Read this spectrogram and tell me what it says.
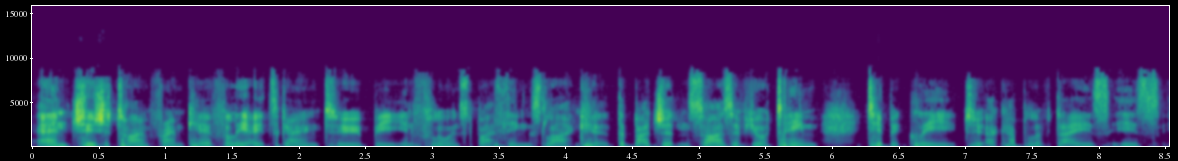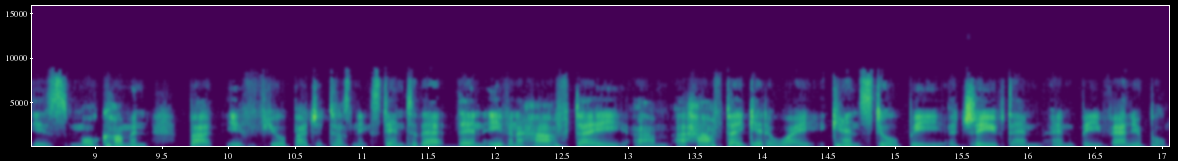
And choose your time frame carefully. It's going to be influenced by things like uh, the budget and size of your team. Typically, a couple of days is is more common, but if your budget doesn't extend to that, then even a half day um, a half day getaway can still be achieved and, and be valuable.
